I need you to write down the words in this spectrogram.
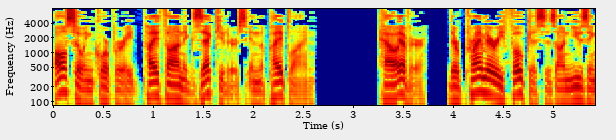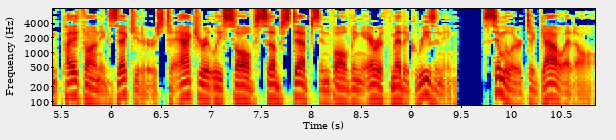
also incorporate Python executors in the pipeline. However, their primary focus is on using Python executors to accurately solve sub steps involving arithmetic reasoning, similar to Gao et al.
